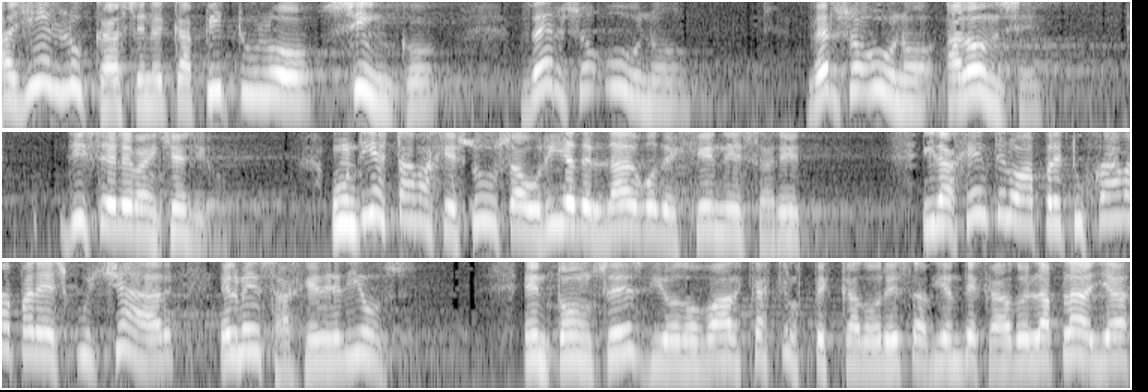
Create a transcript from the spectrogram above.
Allí en Lucas, en el capítulo 5, verso 1, verso 1 al 11, dice el Evangelio, un día estaba Jesús a orilla del lago de Genezaret y la gente lo apretujaba para escuchar el mensaje de Dios. Entonces dio dos barcas que los pescadores habían dejado en la playa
